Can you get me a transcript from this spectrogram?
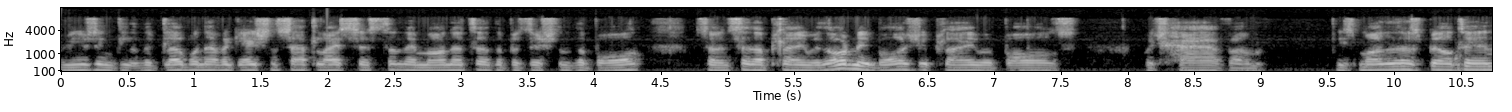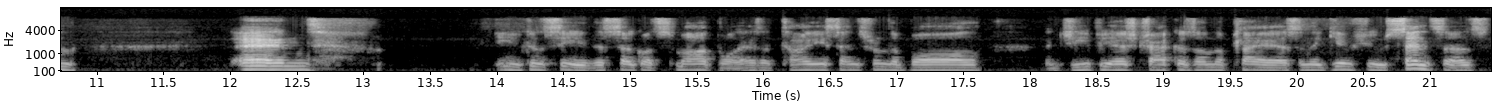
using the global navigation satellite system. They monitor the position of the ball. So instead of playing with ordinary balls, you play with balls which have um, these monitors built in. And you can see the so-called smart ball it has a tiny sensor on the ball and GPS trackers on the players, and it gives you sensors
